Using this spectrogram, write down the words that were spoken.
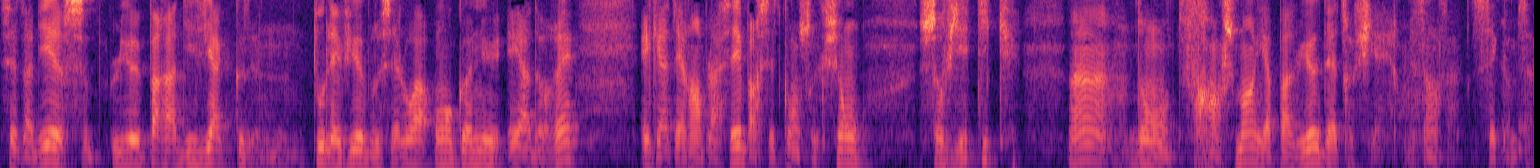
c'est-à-dire ce lieu paradisiaque que tous les vieux Bruxellois ont connu et adoré, et qui a été remplacé par cette construction soviétique, hein, dont franchement il n'y a pas lieu d'être fier. Mais enfin, c'est comme ça.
